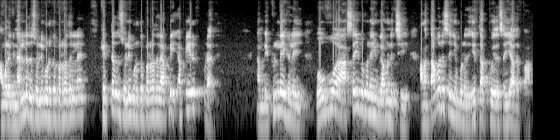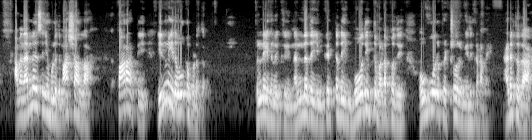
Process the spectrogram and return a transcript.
அவங்களுக்கு நல்லது சொல்லிக் கொடுக்கப்படுறது இல்ல கெட்டது சொல்லிக் கொடுக்கப்படுறதில்ல அப்படி அப்படி இருக்கக்கூடாது. நம்முடைய பிள்ளைகளை ஒவ்வொரு அசைவுகளையும் கவனிச்சு அவன் தவறு செய்யும் பொழுது இது தப்பு இதை செய்யாதப்பா. அவன் நல்லது செய்யும் பொழுது மாஷா அல்லாஹ் பாராட்டி இன்னும் இதை ஊக்கப்படுத்தும். பிள்ளைகளுக்கு நல்லதையும் கெட்டதையும் போதித்து வளர்ப்பது ஒவ்வொரு பெற்றோர் மீது கடமை. அடுத்ததாக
